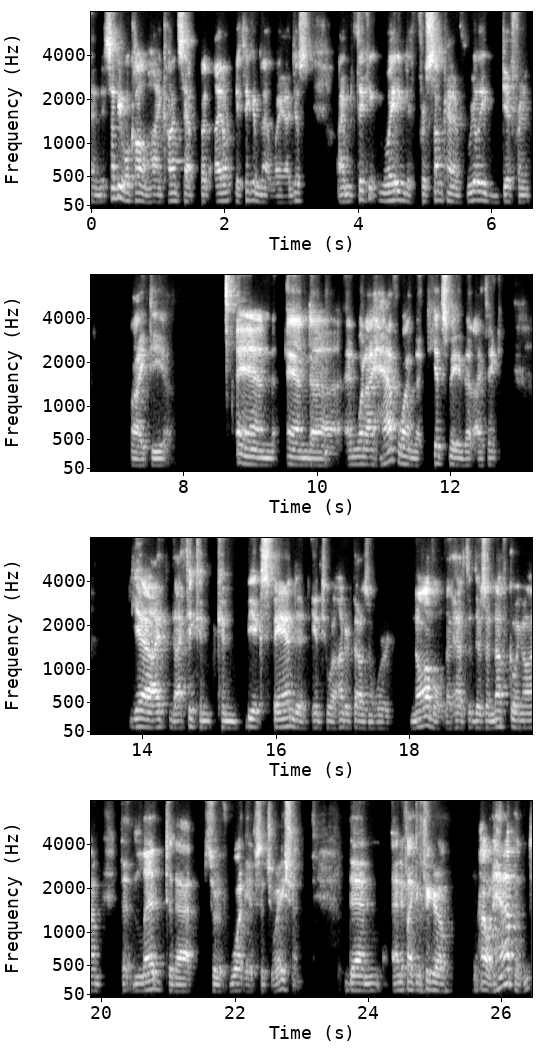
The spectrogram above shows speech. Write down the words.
and some people call them high concept, but I don't think of them that way. I just, I'm thinking, waiting to, for some kind of really different idea. And, and, uh, and when I have one that hits me that I think, yeah, I, I think can, can be expanded into a hundred thousand word novel that has there's enough going on that led to that sort of what if situation then and if i can figure out how it happened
